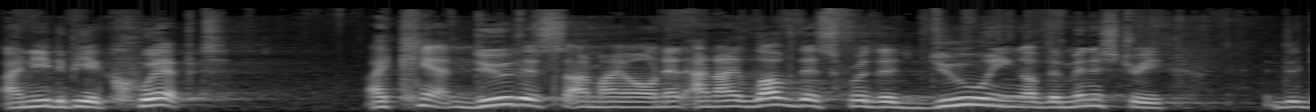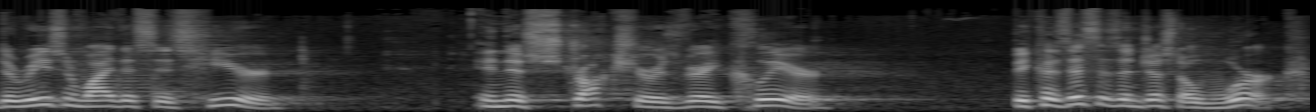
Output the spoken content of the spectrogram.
I need to be equipped I can't do this on my own. And, and I love this for the doing of the ministry. The, the reason why this is here in this structure is very clear because this isn't just a work.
